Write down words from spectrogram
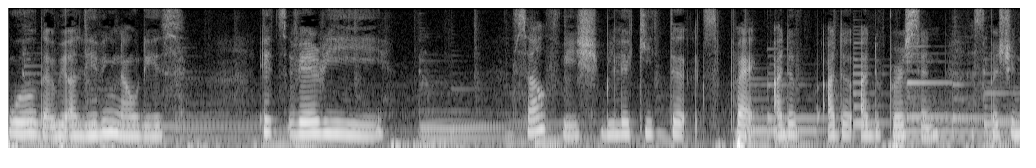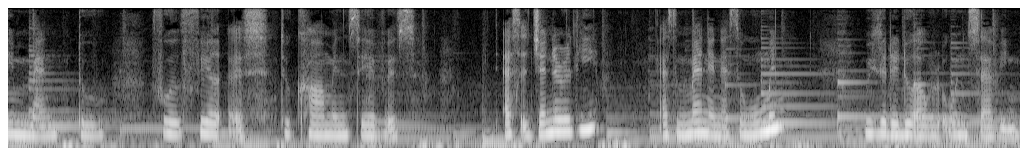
world that we are living nowadays it's very selfish bila kita expect other other other person especially men to fulfill us to come and save us. As a generally, as a man and as a woman, we gotta do our own saving.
